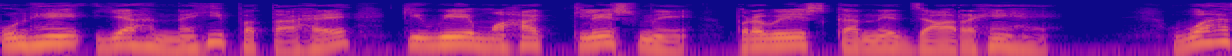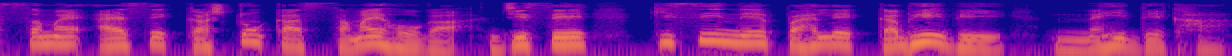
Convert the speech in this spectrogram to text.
उन्हें यह नहीं पता है कि वे महाक्लेश में प्रवेश करने जा रहे हैं। वह समय ऐसे कष्टों का समय होगा जिसे किसी ने पहले कभी भी नहीं देखा।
